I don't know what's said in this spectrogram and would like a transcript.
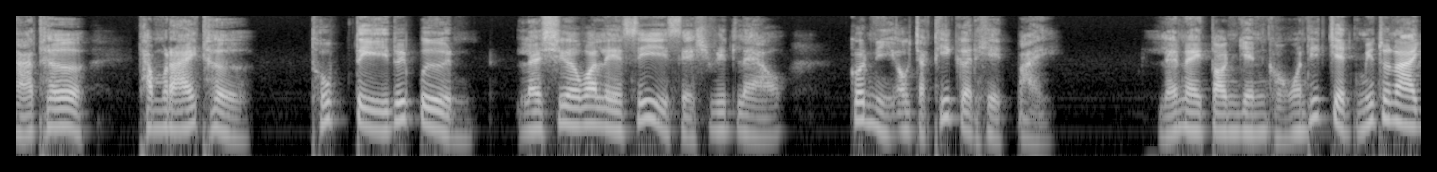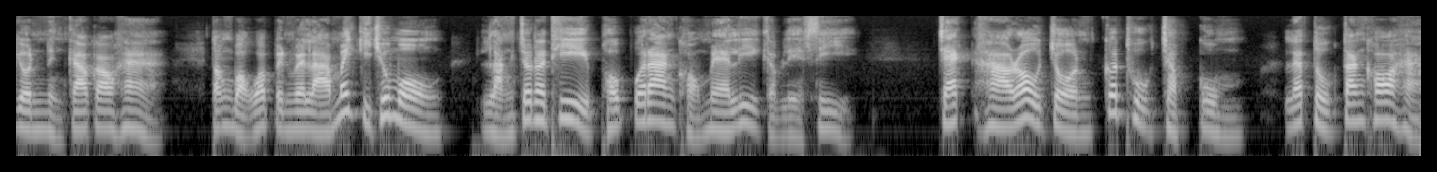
หาเธอทำร้ายเธอ ทุบตีด้วยปืน และเชื่อว่าเลซี่เสียชีวิตแล้ว ก็หนีออกจากที่เกิดเหตุไป และในตอนเย็นของวันที่ 7 มิถุนายน 1995 ต้องบอกว่าเป็นเวลาไม่กี่ชั่วโมง หลังเจ้าหน้าที่พบร่างของแมรี่กับเลซี่แจ็คฮาร์โรลด์โจนส์ก็ถูกจับกลุ่ม และถูกตั้งข้อหา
